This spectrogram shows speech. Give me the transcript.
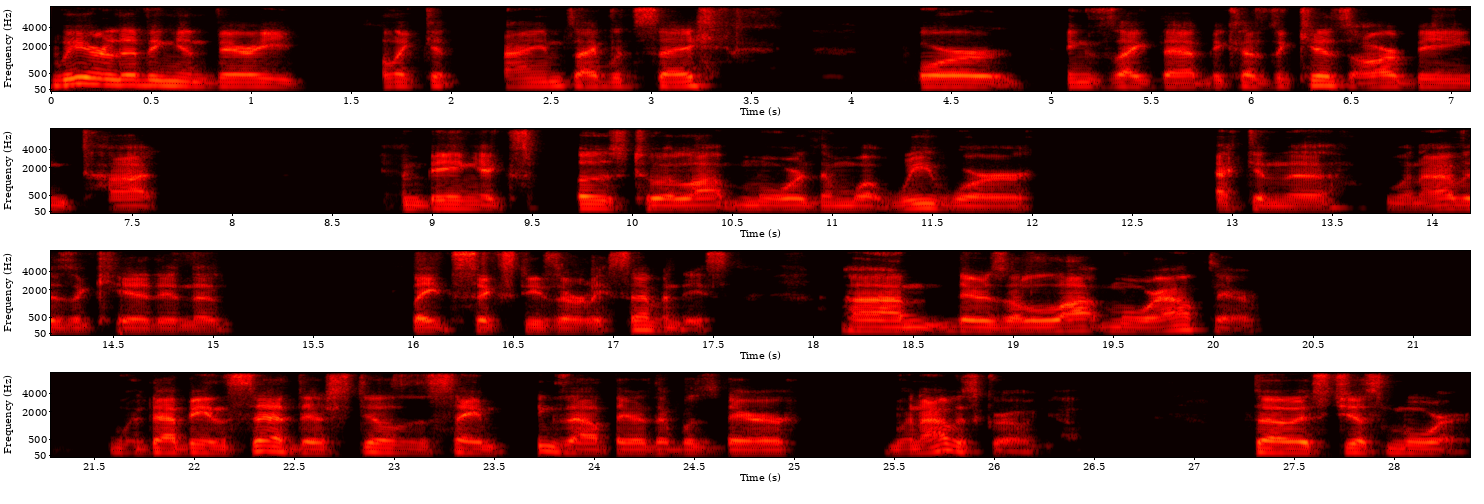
we are living in very delicate times, I would say, or things like that because the kids are being taught and being exposed to a lot more than what we were back in the when I was a kid in the late 60s, early 70s. Um, there's a lot more out there. With that being said, there's still the same things out there that was there when I was growing up. So it's just more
